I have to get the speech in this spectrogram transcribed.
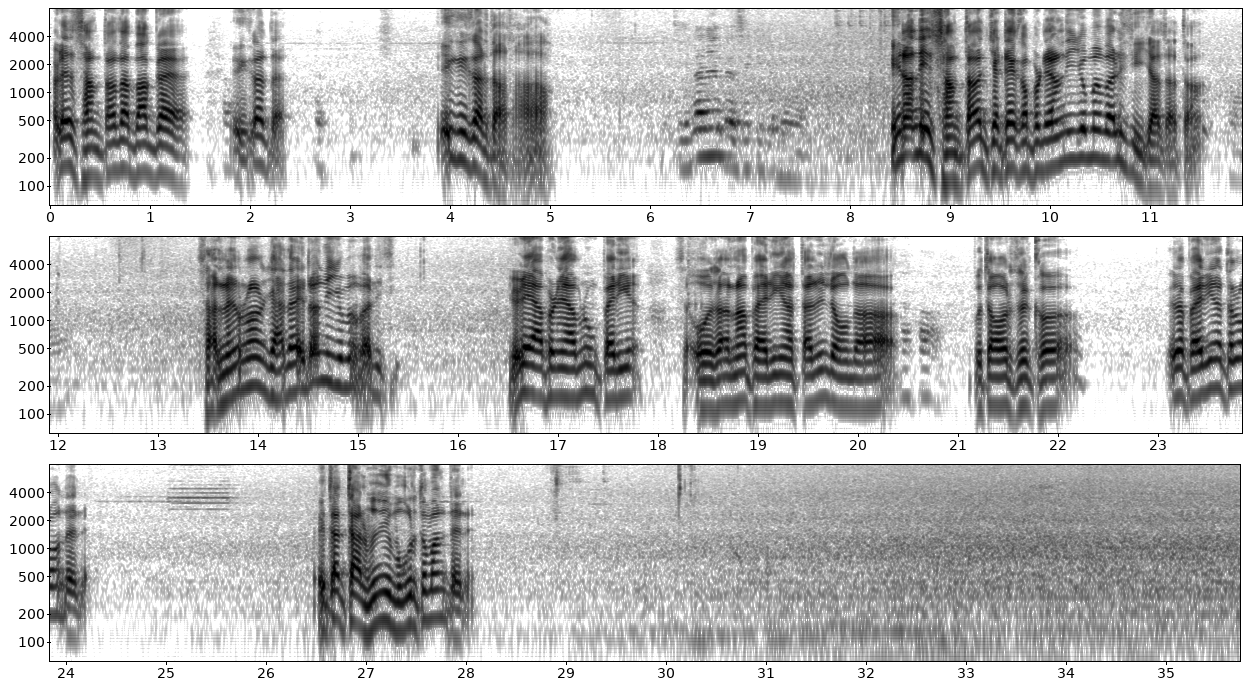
ਅੜੇ ਸੰਤਾਂ ਦਾ ਬੱਗ ਹੈ ਇਹ ਕਰਦਾ। ਇਹ ਕੀ ਕਰਦਾ ਥਾ ਇਹਨਾਂ ਨੇ ਪੈਸੇ ਕੀ ਕਰਦੇ ਇਹਨਾਂ ਦੀ ਸੰਤਾਂ ਚਟੇ ਕੱਪੜਿਆਂ ਦੀ ਜ਼ਿੰਮੇਵਾਰੀ ਸੀ ਜ਼ਿਆਦਾ ਤਾਂ। ਸਰਨੇ ਉਹਨਾਂ ਨੂੰ ਜ਼ਿਆਦਾ ਇਹਨਾਂ ਦੀ ਜ਼ਿੰਮੇਵਾਰੀ ਸੀ। ਜਿਹੜੇ ਆਪਣੇ ਆਪ ਨੂੰ ਪੈਰੀਆਂ ਉਹ ਸਾਨਾ ਪੈਰੀਆਂ ਹੱਥਾਂ ਨਹੀਂ ਲਾਉਂਦਾ। ਬਤੌਰ ਸਿੱਖ। ਇਹ ਤਾਂ ਪੈਰੀਆਂ ਹੱਥ ਲਾਉਂਦੇ ਨੇ। ਇਹ ਤਾਂ ਧਰਮ ਦੀ ਮੂਰਤ ਮੰਨਦੇ ਨੇ।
